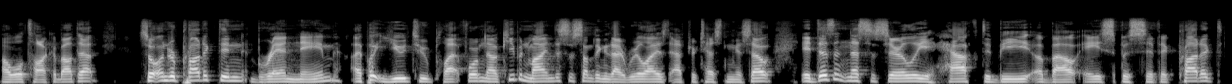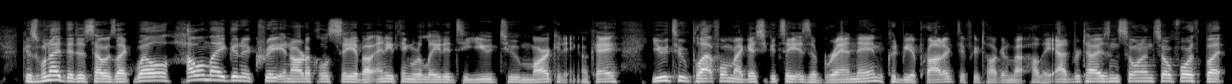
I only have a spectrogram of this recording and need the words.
uh, we'll talk about that. So under product and brand name, I put YouTube platform. Now keep in mind, this is something that I realized after testing this out. It doesn't necessarily have to be about a specific product. Because when I did this, I was like, well, how am I going to create an article, say, about anything related to YouTube marketing? Okay. YouTube platform, I guess you could say, is a brand name. It could be a product if you're talking about how they advertise and so on and so forth. But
